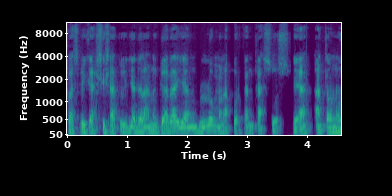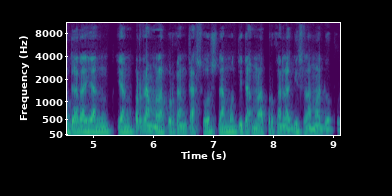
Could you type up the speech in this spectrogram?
Klasifikasi satu ini adalah negara yang belum melaporkan kasus ya atau negara yang yang pernah melaporkan kasus namun tidak melaporkan lagi selama 21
